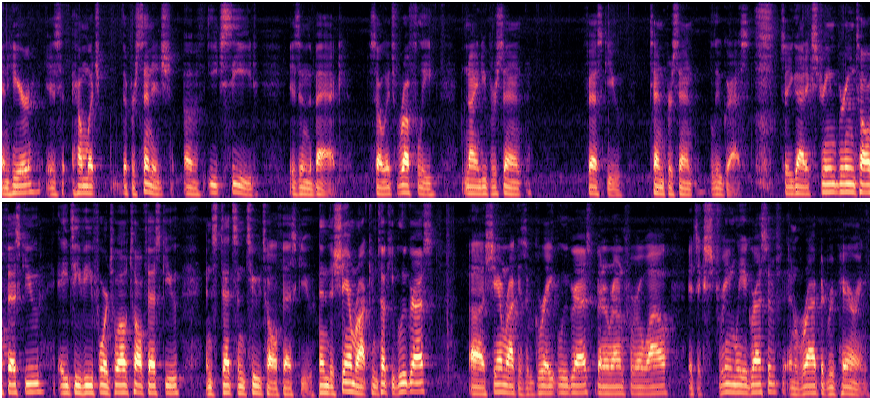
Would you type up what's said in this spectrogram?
And here is how much the percentage of each seed is in the bag. So it's roughly 90% fescue, 10% bluegrass. So you got Extreme Green Tall Fescue, ATV 412 Tall Fescue, and Stetson 2 Tall Fescue. And the Shamrock Kentucky Bluegrass. Uh, Shamrock is a great bluegrass, been around for a while. It's extremely aggressive and rapid repairing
